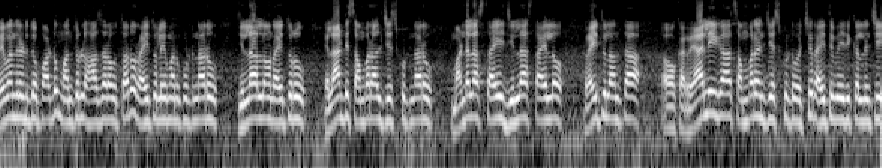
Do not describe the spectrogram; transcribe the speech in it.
రేవంత్ రెడ్డితో పాటు మంత్రులు హాజరవుతారు. రైతులు ఏమనుకుంటున్నారు? జిల్లాల్లో రైతులు ఎలాంటి సంబరాలు చేసుకుంటున్నారు? మండల స్థాయి జిల్లా స్థాయిలో రైతులంతా ఒక ర్యాలీగా సంబరం చేసుకుంటూ వచ్చి రైతు వేదికల నుంచి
